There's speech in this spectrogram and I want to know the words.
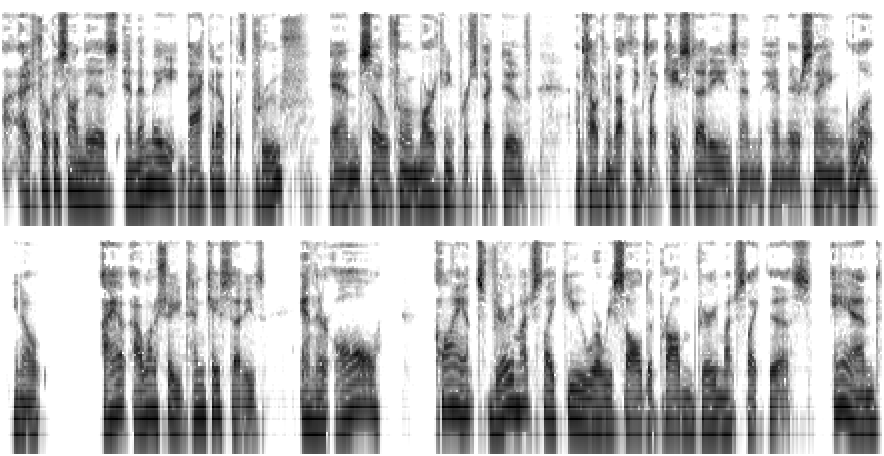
I focus on this and then they back it up with proof. And so from a marketing perspective, I'm talking about things like case studies and, and they're saying, look, you know, I have, I want to show you 10 case studies and they're all clients very much like you where we solved a problem very much like this. And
